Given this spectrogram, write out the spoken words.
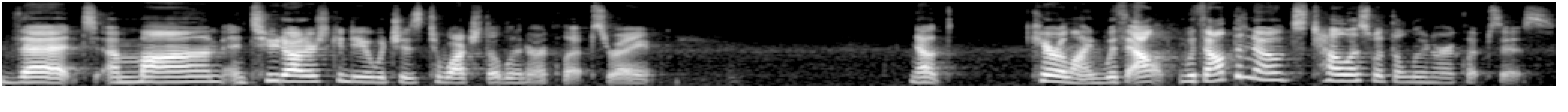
that a mom and two daughters can do, which is to watch the lunar eclipse, right? Now, Caroline, without without the notes, tell us what the lunar eclipse is.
